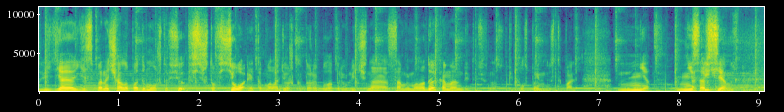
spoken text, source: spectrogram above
я если поначалу подумал, что все, что все это молодежь, которая была привлечена самой молодой командой, то есть у нас в People's Pain выступали. Нет, не Отлично совсем. Выступили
